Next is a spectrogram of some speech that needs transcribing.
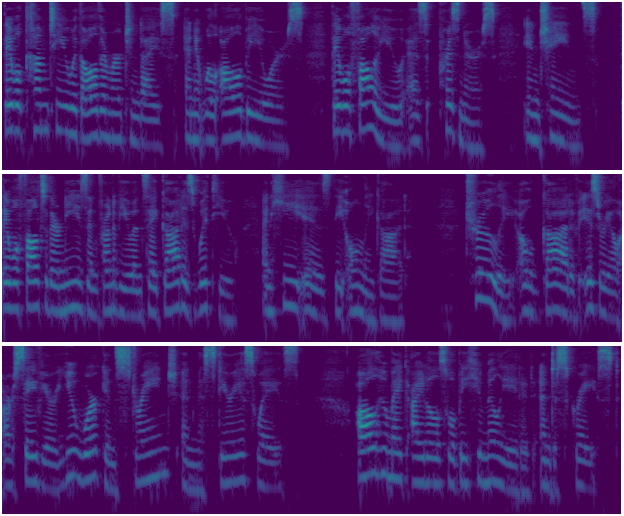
They will come to you with all their merchandise, and it will all be yours. They will follow you as prisoners in chains. They will fall to their knees in front of you and say, God is with you, and He is the only God. Truly, O God of Israel, our Savior, you work in strange and mysterious ways. All who make idols will be humiliated and disgraced,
